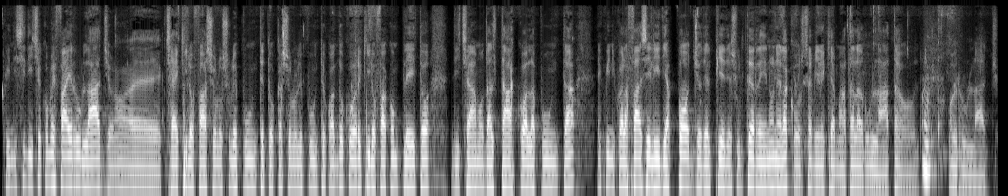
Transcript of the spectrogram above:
Quindi si dice come fa il rullaggio, no? eh, c'è chi lo fa solo sulle punte, tocca solo le punte quando corre, chi lo fa completo, diciamo dal tacco alla punta, e quindi quella fase lì di appoggio del piede sul terreno nella corsa viene chiamata la rullata o, o il rullaggio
